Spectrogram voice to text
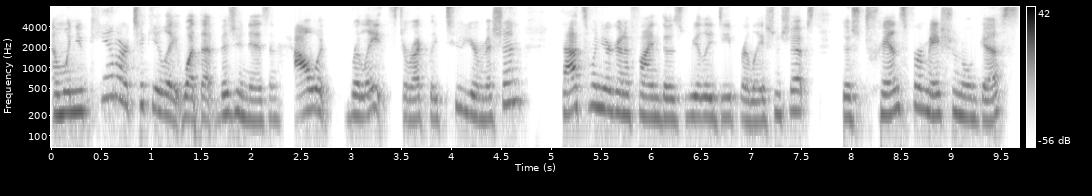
And when you can articulate what that vision is and how it relates directly to your mission, that's when you're going to find those really deep relationships, those transformational gifts,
